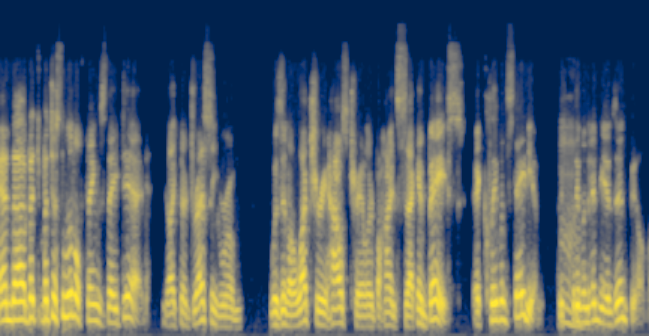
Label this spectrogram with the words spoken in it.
And uh, but but just little things they did, like their dressing room was in a luxury house trailer behind second base at Cleveland Stadium, the Hmm. Cleveland Indians infield.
